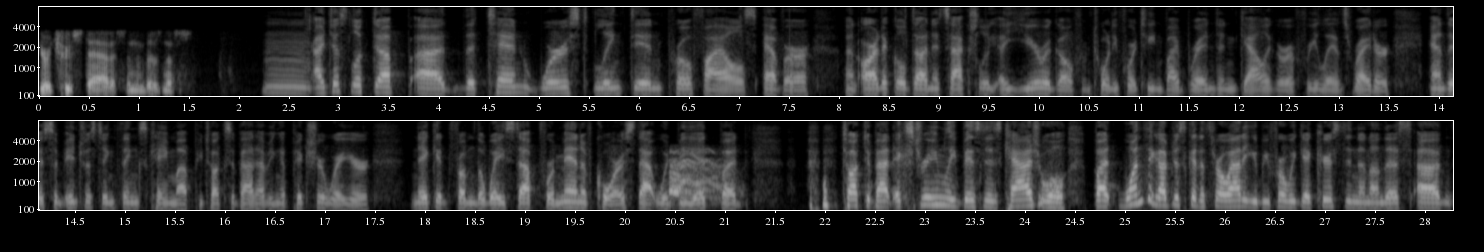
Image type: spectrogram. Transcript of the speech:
your true status in the business. Mm, I just looked up uh, the 10 worst LinkedIn profiles ever. An article done, it's actually a year ago from 2014 by Brendan Gallagher, a freelance writer. And there's some interesting things came up. He talks about having a picture where you're naked from the waist up for men, of course. That would be it. But talked about extremely business casual. But one thing I'm just going to throw out at you before we get Kirsten in on this, um,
